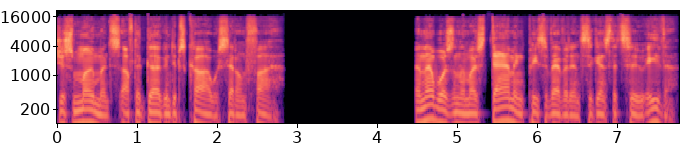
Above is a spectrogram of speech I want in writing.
just moments after Gagandip's car was set on fire. And that wasn't the most damning piece of evidence against the two either.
